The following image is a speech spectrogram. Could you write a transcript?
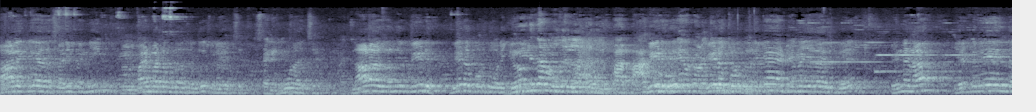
நாளைக்கே அதை சரி பண்ணி பயன்பாட்டை கொண்டு சொல்லி சொல்லியாச்சு. சரி. மூணாச்சு. நாலாவது வந்து வீடு. வீடை பொறுத்த வரைக்கும் வீடு. தான் முதல்ல வீடு பொறுத்த வரைக்கும் டேமேஜ் தான் என்னன்னா ஏற்கனவே இந்த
